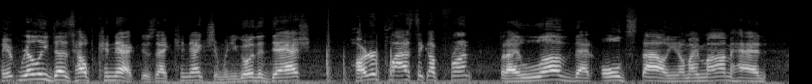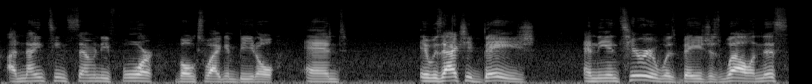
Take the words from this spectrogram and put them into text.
It really does help connect. There's that connection. When you go to the dash, harder plastic up front, but I love that old style. You know, my mom had a 1974 Volkswagen Beetle and it was actually beige and the interior was beige as well. And this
